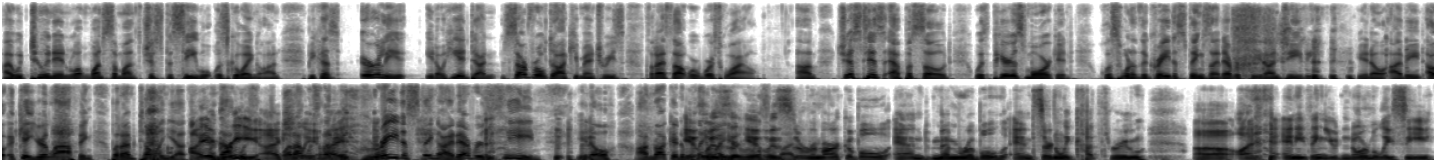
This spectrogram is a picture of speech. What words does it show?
I would tune in once a month just to see what was going on because early, you know, he had done several documentaries that I thought were worthwhile. Um, just his episode with Piers Morgan was one of the greatest things I'd ever seen on TV. you know, I mean, oh, okay, you're laughing, but I'm telling you, I when that agree, was- actually. that was like I- the greatest thing I'd ever seen. You know, I'm not going to play was by your it was bud. remarkable and memorable and certainly cut through uh, on anything you'd normally see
